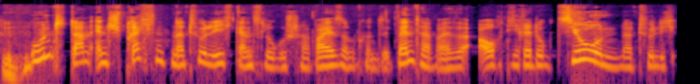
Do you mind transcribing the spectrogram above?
mhm. und dann entsprechend natürlich ganz logischerweise und konsequenterweise auch die Reduktion natürlich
